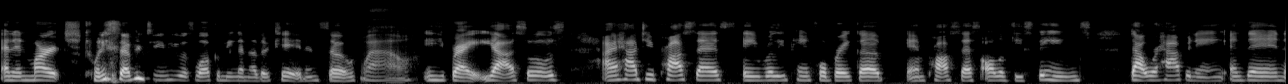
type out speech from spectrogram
And in March 2017, he was welcoming another kid. And so, wow. Right. Yeah. So it was, I had to process a really painful breakup and process all of these things that were happening. And then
